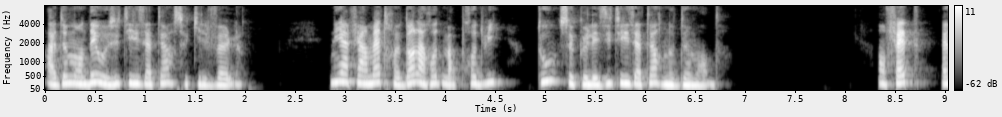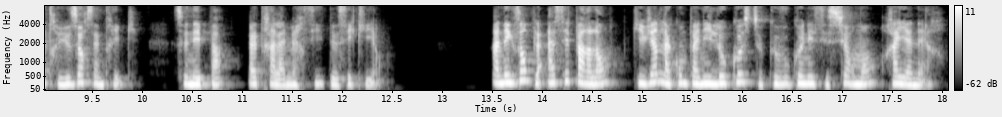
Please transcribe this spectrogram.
à demander aux utilisateurs ce qu'ils veulent, ni à faire mettre dans la roadmap produit tout ce que les utilisateurs nous demandent. En fait, être user-centric, ce n'est pas être à la merci de ses clients. Un exemple assez parlant qui vient de la compagnie low cost que vous connaissez sûrement, Ryanair.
